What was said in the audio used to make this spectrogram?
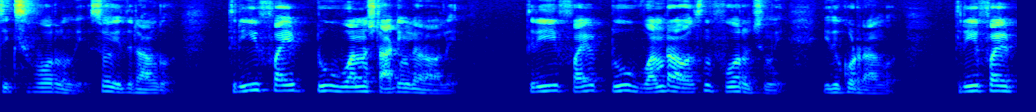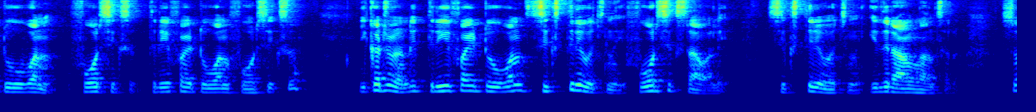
సిక్స్ ఫోర్ ఉంది సో ఇది wrong. Three five two one స్టార్టింగ్లో రావాలి. త్రీ ఫైవ్ టూ వన్ రావాల్సింది ఫోర్ వచ్చింది ఇది కూడా wrong. Three five two one four six three five two one four six ఇక్కడ చూడండి three five two one six three వచ్చింది. ఫోర్ సిక్స్ రావాలి. సిక్స్ త్రీ వచ్చింది. ఇది రాంగ్ ఆన్సర్ సో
